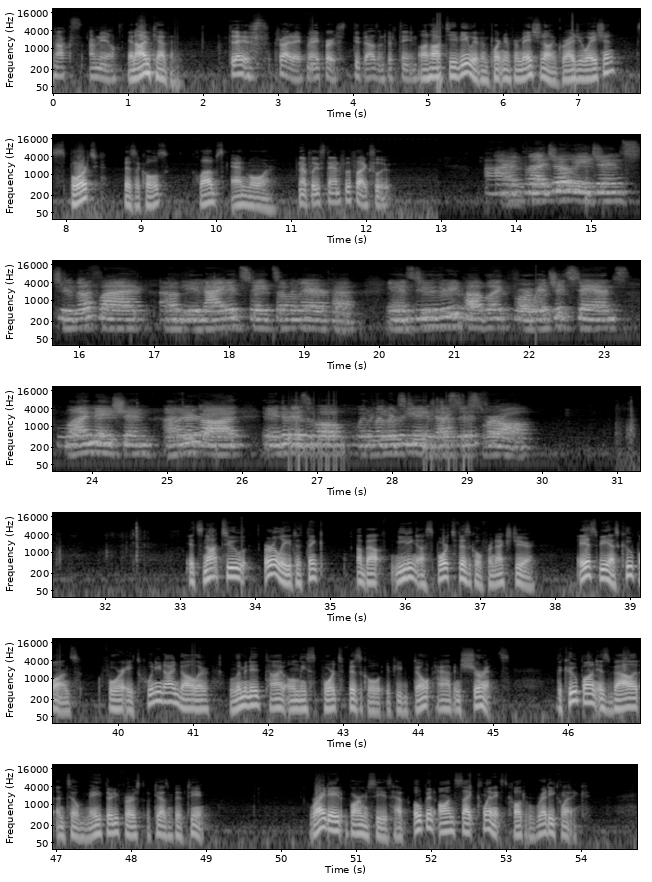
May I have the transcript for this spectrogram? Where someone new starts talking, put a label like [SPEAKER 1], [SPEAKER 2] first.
[SPEAKER 1] Morning Hawks. I'm Neil.
[SPEAKER 2] And I'm Kevin.
[SPEAKER 1] Today is Friday, May 1st, 2015.
[SPEAKER 2] On Hawk TV, we have important information on graduation, sports, physicals, clubs, and more.
[SPEAKER 1] Now please stand for the flag salute.
[SPEAKER 3] I pledge allegiance to the flag of the United States of America and to the republic for which it stands, one nation, under God, indivisible, with liberty and justice for all.
[SPEAKER 2] It's not too early to think about needing a sports physical for next year. ASB has coupons for a $29 limited time only sports physical if you don't have insurance. The coupon is valid until May 31st of 2015. Rite Aid pharmacies have open on-site clinics called RediClinic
